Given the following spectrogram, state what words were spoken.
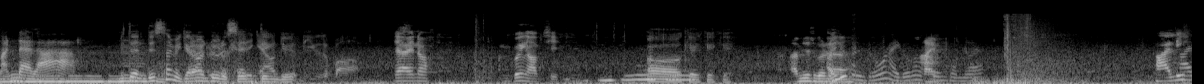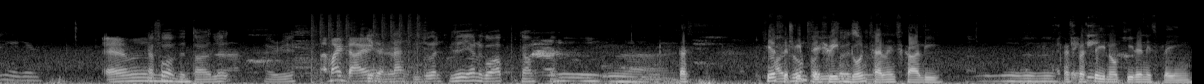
Mandala. Mitten, this time we cannot do the same thing, to dude. defuse a bomb. Yeah, I know. I'm going up, Chi. Oh, okay, okay, okay. I'm just gonna. Are you- And drone, I don't know Fine. came from where. Ali. Ali again. Um, Careful of the toilet area. I might die. Kiran lah, usual. Is it you wanna go up? Come. come. That's, here's I'll the tip, for you Tashwin, first, don't so- challenge Kali. Especially you know Kiran is playing.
